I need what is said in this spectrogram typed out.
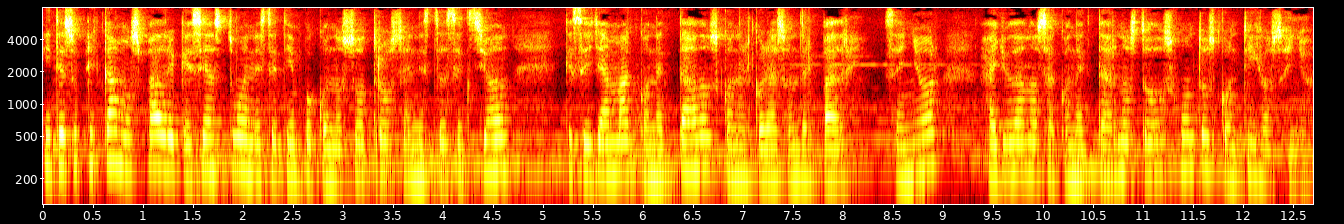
y te suplicamos, Padre, que seas tú en este tiempo con nosotros, en esta sección que se llama Conectados con el Corazón del Padre. Señor, ayúdanos a conectarnos todos juntos contigo, Señor.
